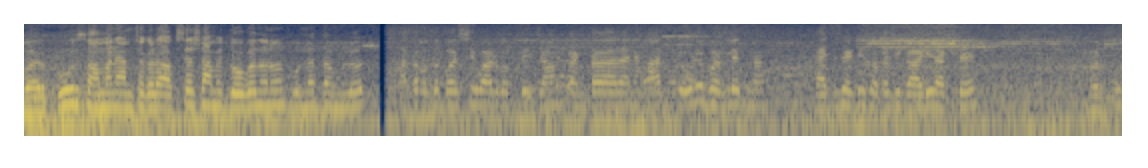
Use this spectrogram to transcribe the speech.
भरपूर सामान आहे आमच्याकडे. अक्षरशः आम्ही दोघं जण पूर्ण दमलोत. आता फक्त बसची वाट बघते जाम कंटाळा आला आणि हात एवढे भरलेत ना. ह्याच्यासाठी स्वतःची गाडी लागते. भरपूर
